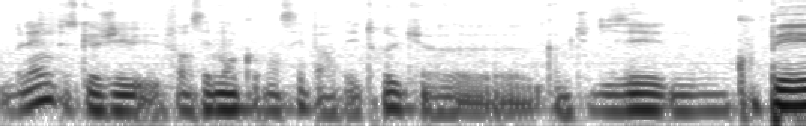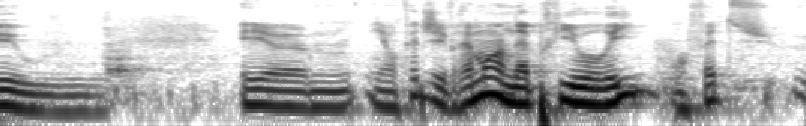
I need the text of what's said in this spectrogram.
blends, parce que j'ai forcément commencé par des trucs, euh, comme tu disais, coupés. Ou et, euh, et en fait, j'ai vraiment un a priori, en fait, euh,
